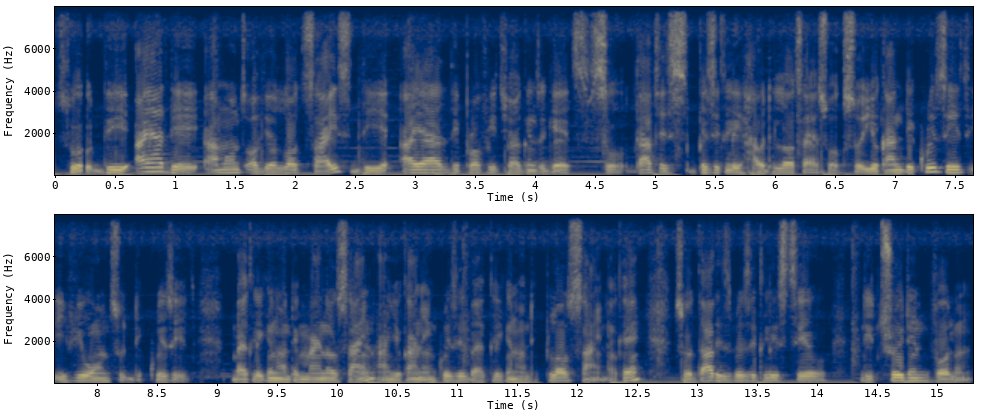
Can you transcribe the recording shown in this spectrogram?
So the higher the amount of your lot size the higher the profit you are going to get. So that is basically how the lot size works. So you can decrease it if you want to decrease it by clicking on the minus sign and you can increase it by clicking on the plus sign okay? So that is basically still the trading volume.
